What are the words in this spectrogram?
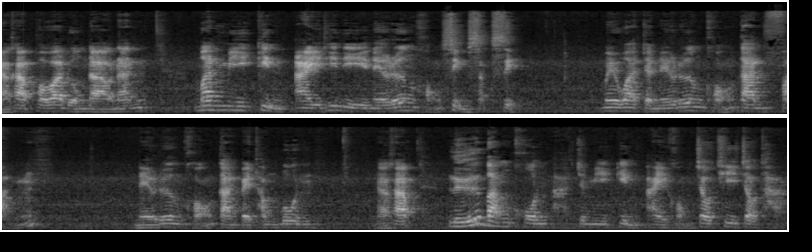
นะครับ เพราะว่าดวงดาวนั้น มันมีกลิ่นไอที่ดีในเรื่องของสิ่งศักดิ์สิทธิ์ ไม่ว่าจะในเรื่องของการฝัน ในเรื่องของการไปทำบุญนะครับ หรือบางคนอาจจะมีกลิ่นไอของเจ้าที่เจ้าทาง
